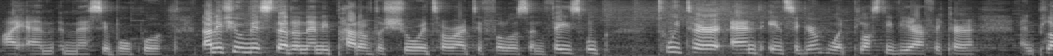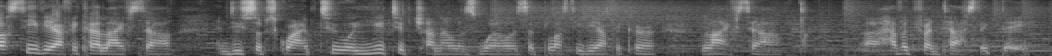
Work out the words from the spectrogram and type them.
I am Mercy Ebokpo. And if you missed that on any part of the show, it's all right to follow us on Facebook, Twitter, and Instagram with Plus TV Africa and Plus TV Africa Lifestyle. And do subscribe to our YouTube channel as well as a Plus TV Africa Lifestyle. Uh, have a fantastic day.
